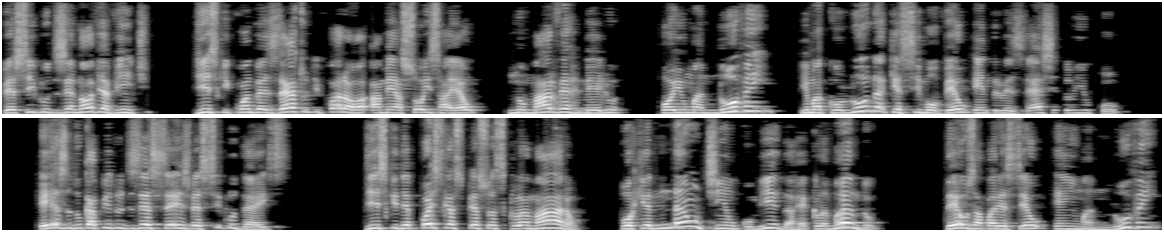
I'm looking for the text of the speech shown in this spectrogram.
versículo 19 a 20, diz que quando o exército de Faraó ameaçou Israel no Mar Vermelho, foi uma nuvem e uma coluna que se moveu entre o exército e o povo. Êxodo capítulo 16, versículo 10, diz que depois que as pessoas clamaram porque não tinham comida, reclamando, Deus apareceu em uma nuvem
